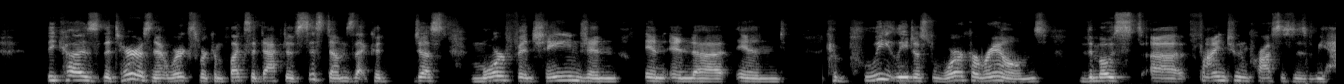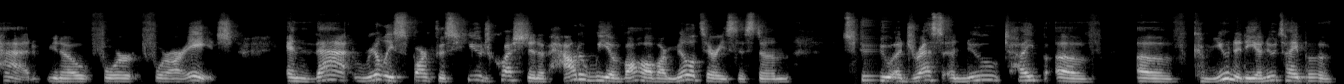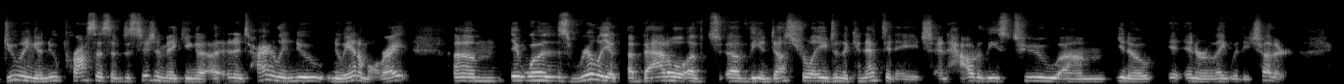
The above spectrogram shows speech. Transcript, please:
because the terrorist networks were complex adaptive systems that could just morph and change and and and uh, and completely just work around the most uh, fine-tuned processes we had you know for for our age. And that really sparked this huge question of how do we evolve our military system to address a new type of of community a new type of doing a new process of decision making an entirely new new animal right? Um, it was really a, a, battle of, of the industrial age and the connected age and how do these two um, you know interrelate with each other.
